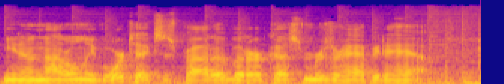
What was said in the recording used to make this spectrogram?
you know, not only Vortex is proud of, but our customers are happy to have.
